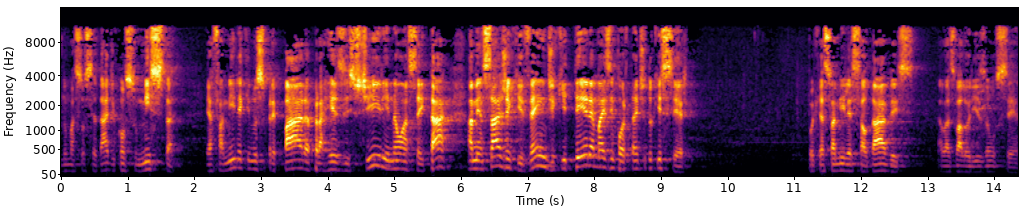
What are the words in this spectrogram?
Numa sociedade consumista, é a família que nos prepara para resistir e não aceitar a mensagem que vem de que ter é mais importante do que ser. Porque as famílias saudáveis, elas valorizam o ser.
